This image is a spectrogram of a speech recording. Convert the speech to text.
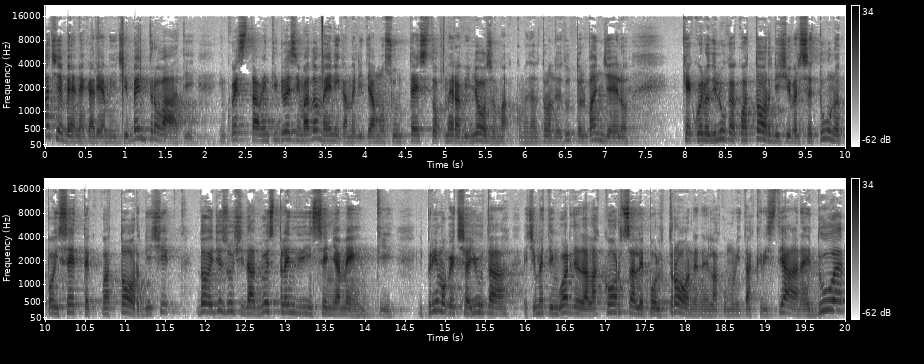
Pace e bene cari amici, bentrovati. In questa ventiduesima domenica meditiamo su un testo meraviglioso, ma come d'altronde tutto il Vangelo, che è quello di Luca 14, versetto 1 e poi 7, 14, dove Gesù ci dà due splendidi insegnamenti. Il primo che ci aiuta e ci mette in guardia dalla corsa alle poltrone nella comunità cristiana e due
